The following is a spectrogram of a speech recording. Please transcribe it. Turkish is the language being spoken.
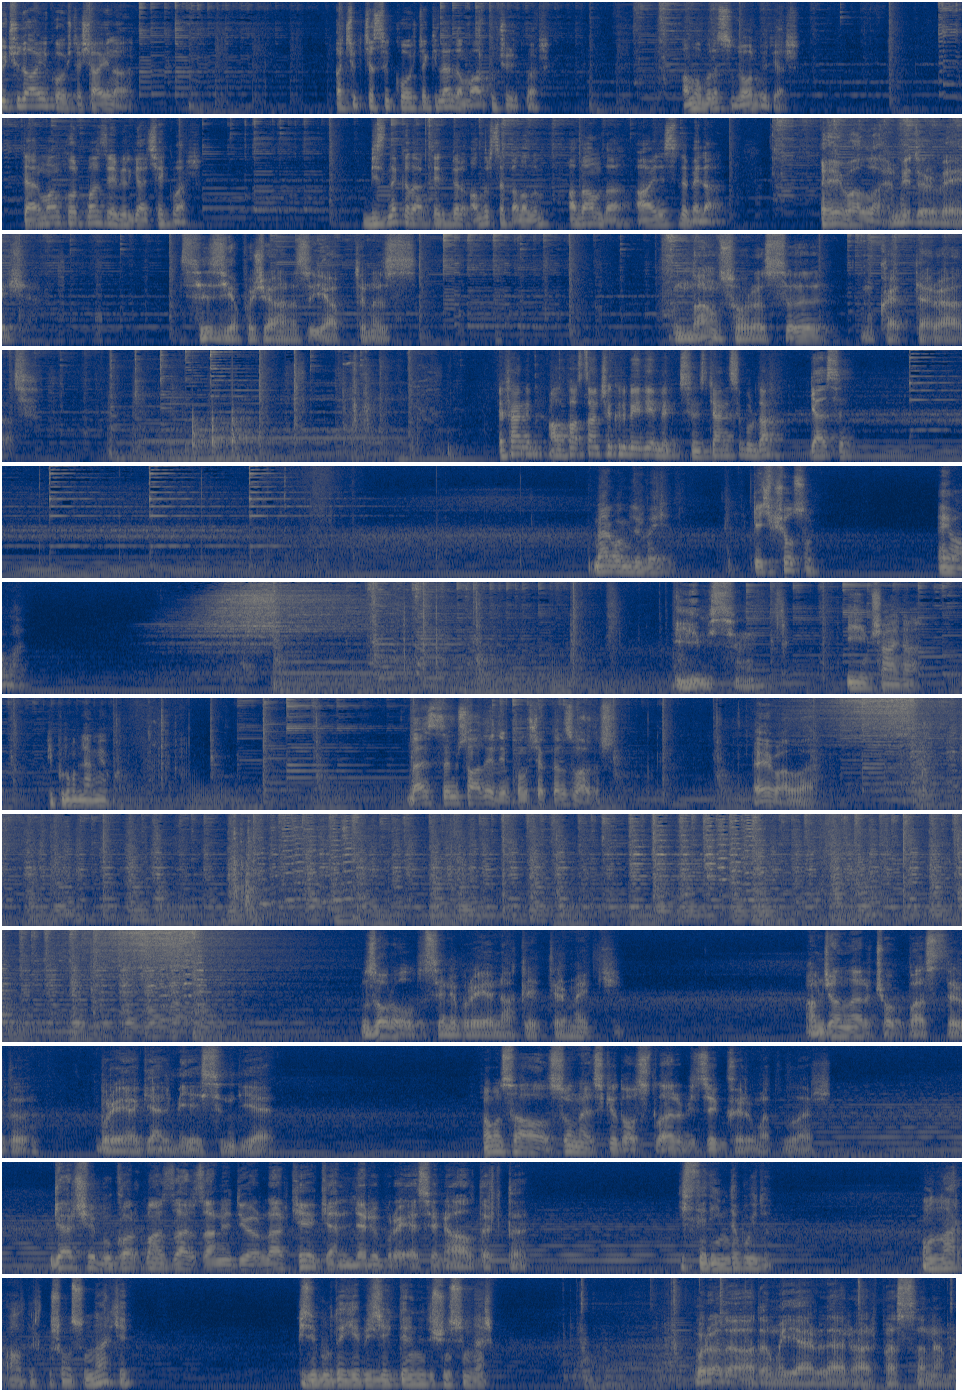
Üçü aynı koğuşta Şahin ağa. Açıkçası koğuştakiler de makul çocuklar. Ama burası zor bir yer. Derman korkmaz diye bir gerçek var. Biz ne kadar tedbir alırsak alalım adam da ailesi de bela. Eyvallah müdür bey. Siz yapacağınızı yaptınız. Bundan sonrası mukadderat. Efendim Alparslan Çakır Bey'le emretmişsiniz. Kendisi burada. Gelsin. Merhaba müdür bey. Geçmiş olsun. Eyvallah. İyi misin? İyiyim Şahin ağa. Bir problem yok. Ben size müsaade edeyim. Konuşacaklarınız vardır. Eyvallah. Zor oldu seni buraya naklettirmek. Amcanlar çok bastırdı buraya gelmeyesin diye. Ama sağ olsun eski dostlar bizi kırmadılar. Gerçi bu korkmazlar zannediyorlar ki kendileri buraya seni aldırttı. İstediğim de buydu. Onlar aldırtmış olsunlar ki bizi burada yiyebileceklerini düşünsünler. Burada adamı yerler Arpaslanım.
